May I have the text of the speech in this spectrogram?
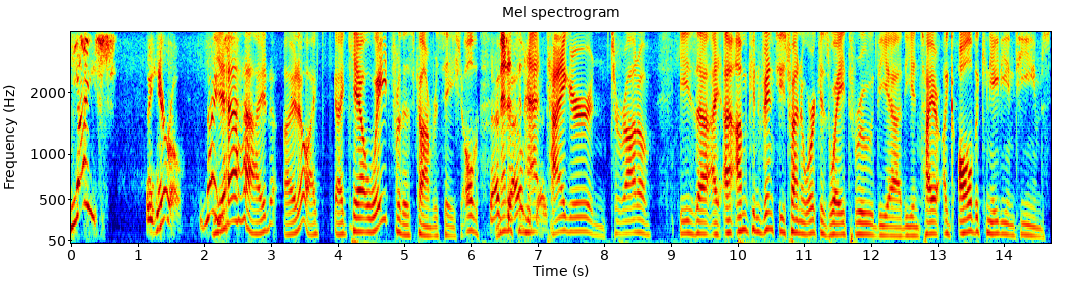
Nice, the hero. Nice. Yeah, I know. I know. I I can't wait for this conversation. Oh, That's- Medicine Hat good. Tiger and Toronto. He's. Uh, I, I'm convinced he's trying to work his way through the uh, the entire like all the Canadian teams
